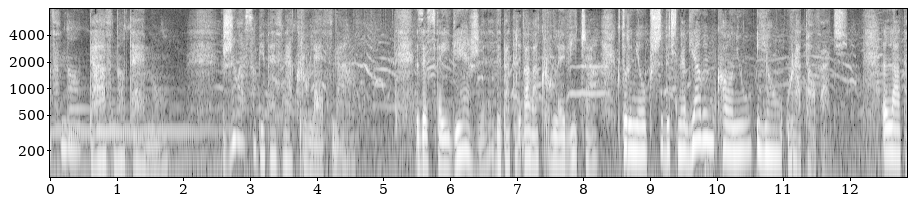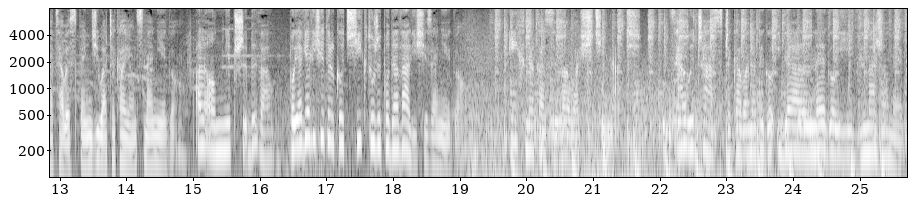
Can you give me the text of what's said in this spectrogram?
Dawno, dawno temu żyła sobie pewna królewna. Ze swej wieży wypatrywała królewicza, który miał przybyć na białym koniu i ją uratować. Lata całe spędziła czekając na niego, ale on nie przybywał. Pojawiali się tylko ci, którzy podawali się za niego. Ich nakazywała ścinać. Cały czas czekała na tego idealnego i wymarzonego.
